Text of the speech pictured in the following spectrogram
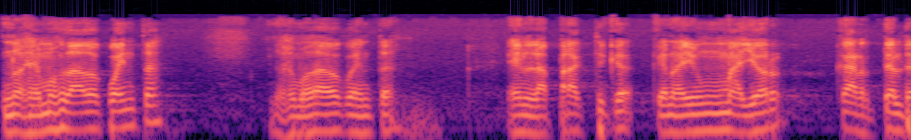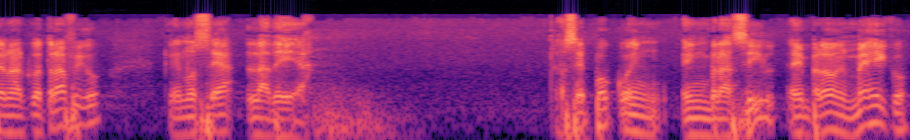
nos hemos dado cuenta, nos hemos dado cuenta en la práctica que no hay un mayor cartel de narcotráfico que no sea la DEA. Hace poco en, en Brasil, en, perdón, en México,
